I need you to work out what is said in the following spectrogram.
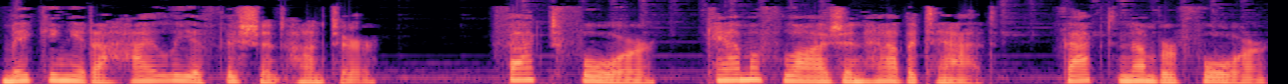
making it a highly efficient hunter. Fact 4. Camouflage and habitat. Fact number 4.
